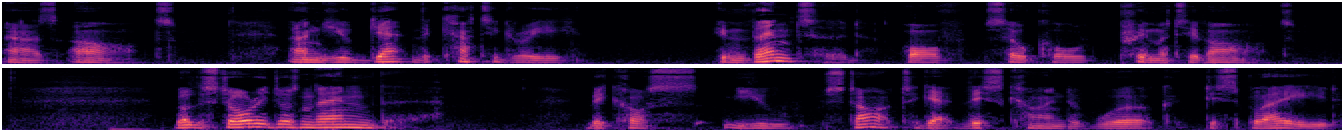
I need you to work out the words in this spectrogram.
as art. And you get the category invented of so called primitive art. But the story doesn't end there because you start to get this kind of work displayed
